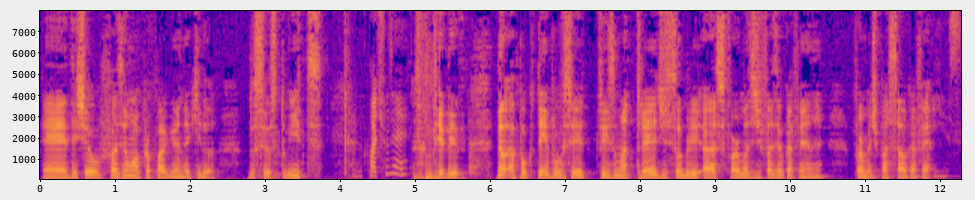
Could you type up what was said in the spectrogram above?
É, deixa eu fazer uma propaganda aqui do, dos seus tweets. Pode fazer. Beleza. Não, há pouco tempo você fez uma thread sobre as formas de fazer o café, né? Forma de passar o café. Isso.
